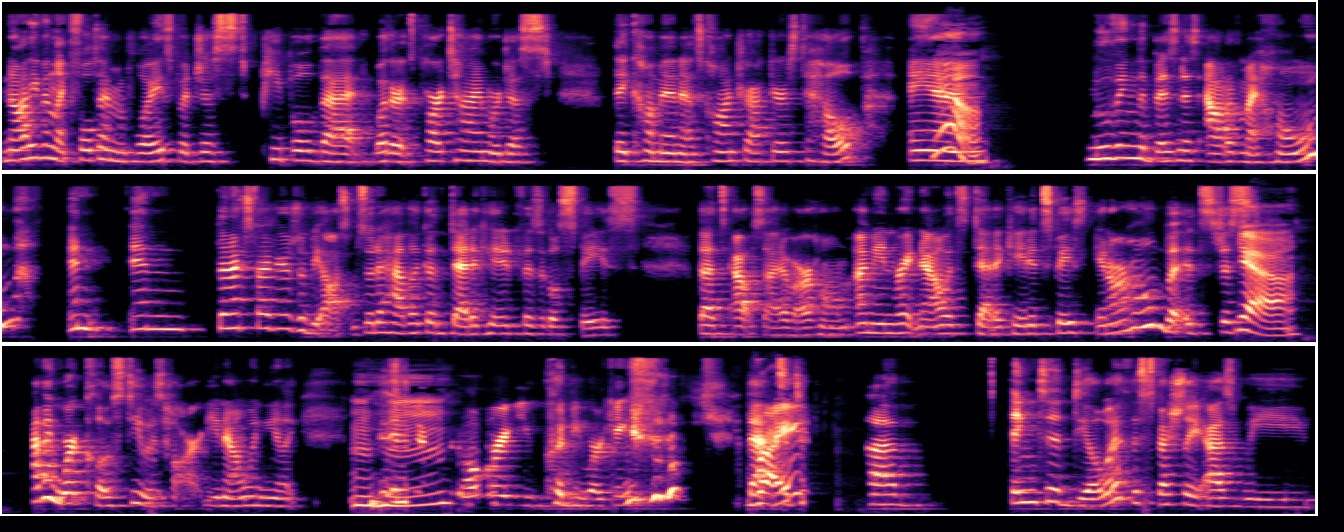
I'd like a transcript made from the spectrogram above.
not even like full-time employees but just people that whether it's part-time or just they come in as contractors to help. And yeah. moving the business out of my home in in the next 5 years would be awesome. So to have like a dedicated physical space that's outside of our home. I mean right now it's dedicated space in our home but it's just yeah. having work close to you is hard you know when you like mm-hmm. where you could be working. That's right. a uh, thing to deal with especially as we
